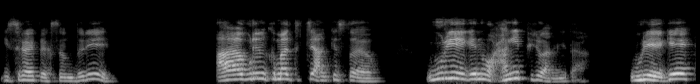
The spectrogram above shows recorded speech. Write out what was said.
이스라엘 백성들이 아, 우리는 그 말 듣지 않겠어요. 우리에게는 왕이 필요합니다. 우리에게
